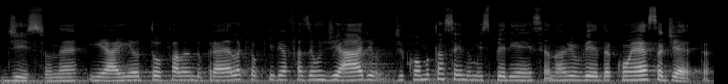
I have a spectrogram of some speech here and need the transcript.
disso, né? E aí eu tô falando para ela que eu queria fazer um diário de como está sendo uma experiência na Ayurveda com essa dieta.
